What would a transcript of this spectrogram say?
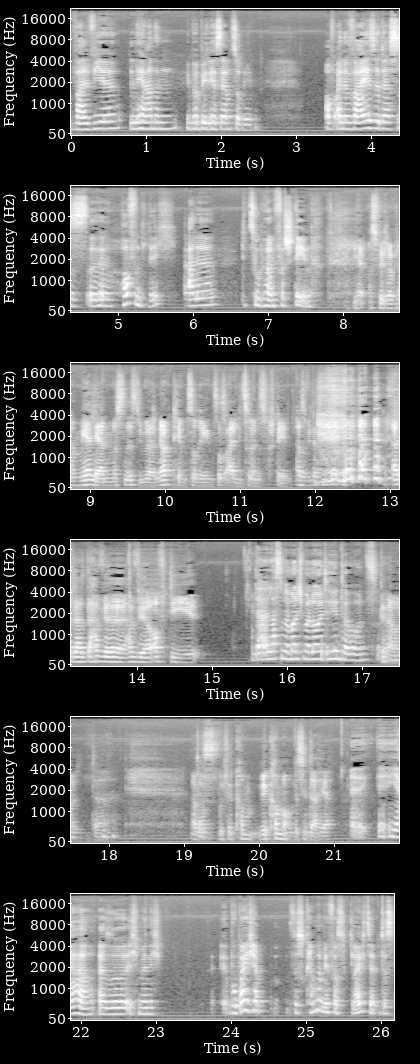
weil wir lernen, über BDSM zu reden. Auf eine Weise, dass es äh, hoffentlich alle, die zuhören, verstehen. Ja, was wir, glaube ich, noch mehr lernen müssen, ist über Nerd-Themen zu reden, dass alle, die zuhören, das verstehen. Also, wie das also da, da haben, wir, haben wir oft die. Da lassen wir manchmal Leute hinter uns. Genau, da. Aber das, gut, wir kommen, wir kommen auch ein bisschen daher. Äh, ja, also ich meine, ich. Wobei ich habe, das kann man mir fast gleichzeitig. Das,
